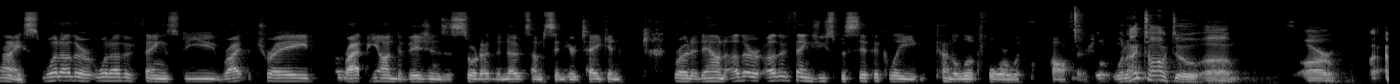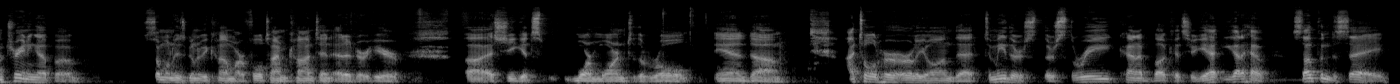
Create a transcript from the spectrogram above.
Nice. What other what other things do you write the trade? Right beyond divisions is sort of the notes I'm sitting here taking. Wrote it down. Other other things you specifically kind of look for with authors. When I talk to uh, our, I'm training up a someone who's going to become our full time content editor here uh, as she gets more and more into the role. And um, I told her early on that to me there's there's three kind of buckets here. You you got to have something to say, and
